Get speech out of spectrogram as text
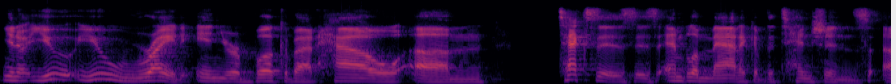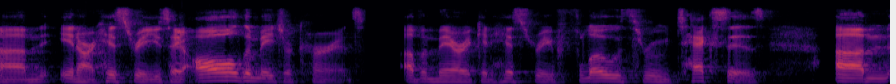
You know, you you write in your book about how um, Texas is emblematic of the tensions um, in our history. You say all the major currents of American history flow through Texas. Um,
